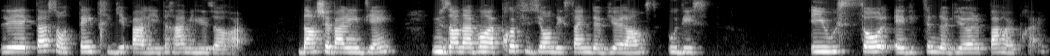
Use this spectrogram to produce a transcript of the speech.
Les lecteurs sont intrigués par les drames et les horreurs. Dans Cheval indien, nous en avons à profusion des scènes de violence où des... et où Saul est victime de viol par un prêtre.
